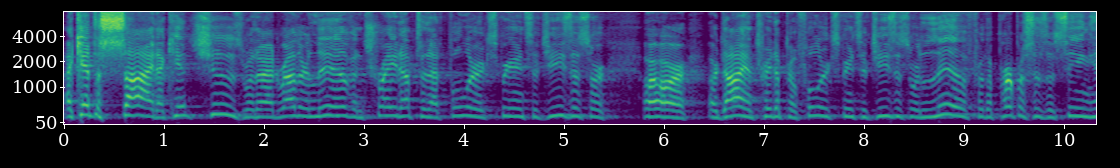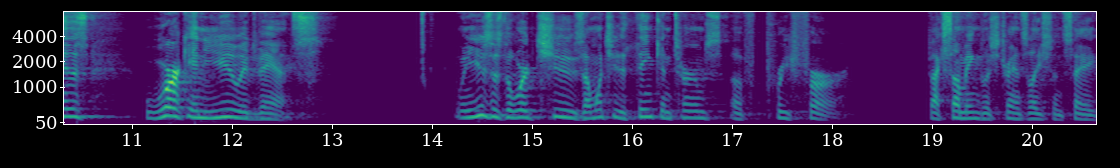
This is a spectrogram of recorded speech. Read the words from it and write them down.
I can't decide. I can't choose whether I'd rather live and trade up to that fuller experience of Jesus or, or, or, or die and trade up to a fuller experience of Jesus or live for the purposes of seeing his work in you advance. When he uses the word choose, I want you to think in terms of prefer. In fact, some English translations say,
